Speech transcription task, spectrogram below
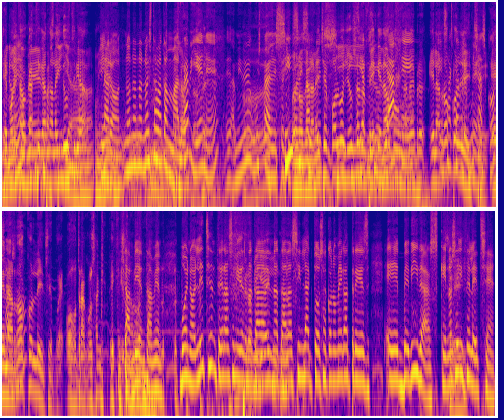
Que hemos estado castigando a la industria. Claro, no, no, no, no estaba tan malo. Está bien, ¿eh? A mí me gusta el Sí, sí, lo de sí. la leche en polvo yo sí, me he quedado con el arroz con leche. Cosas, el arroz ¿no? con leche, pues otra cosa que. También, también. Bueno, leche entera, semidesnatada, Miguel, desnatada, no- sin lactosa, con omega 3, eh, bebidas, que no Sí. se dice leche,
